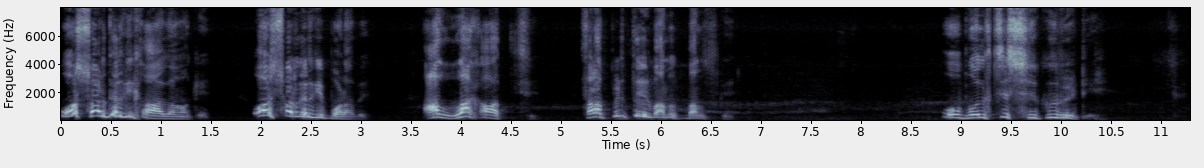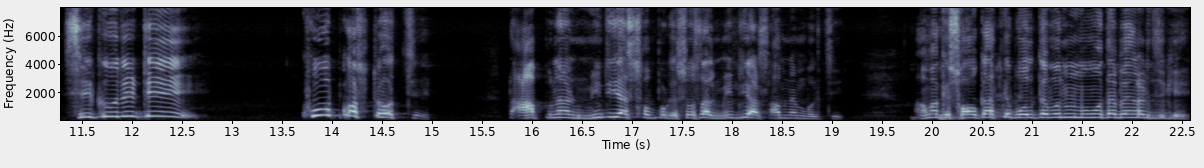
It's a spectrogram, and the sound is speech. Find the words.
ও সরকার কি খাওয়াবে আমাকে? ও সরকার কি পড়াবে? আল্লাহ খাওয়াচ্ছে সারা পৃথিবীর মানুষ, মানুষকে। ও বলছে সিকিউরিটি সিকিউরিটি খুব কষ্ট হচ্ছে। তা আপনার মিডিয়ার সম্পর্কে, সোশ্যাল মিডিয়ার সামনে আমি বলছি, আমাকে সরকারকে বলতে বলুন মমতা ব্যানার্জিকে,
